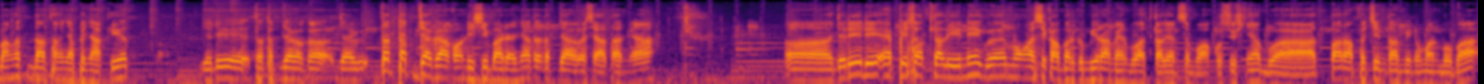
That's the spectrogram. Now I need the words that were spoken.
banget datangnya penyakit jadi tetap jaga ke jaga, tetap jaga kondisi badannya tetap jaga kesehatannya. Uh, jadi di episode kali ini gue mau ngasih kabar gembira men buat kalian semua khususnya buat para pecinta minuman boba.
